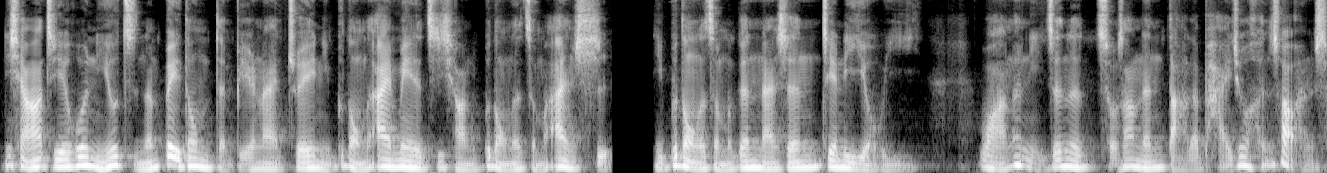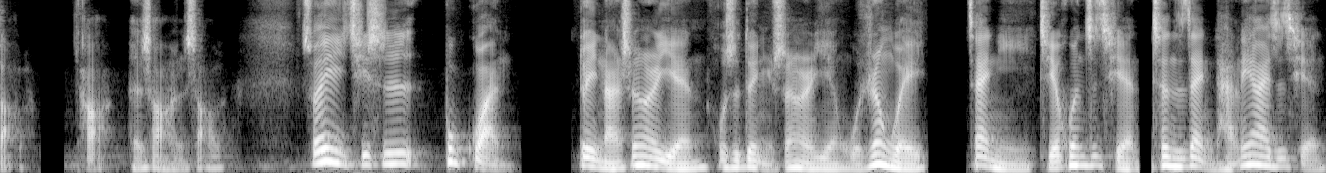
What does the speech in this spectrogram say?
你想要结婚，你又只能被动等别人来追，你不懂得暧昧的技巧，你不懂得怎么暗示，你不懂得怎么跟男生建立友谊，哇，那你真的手上能打的牌就很少很少了。好，很少很少了。所以其实不管对男生而言，或是对女生而言，我认为在你结婚之前，甚至在你谈恋爱之前，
